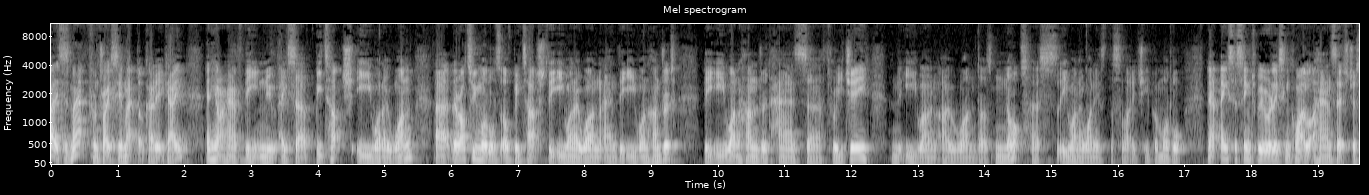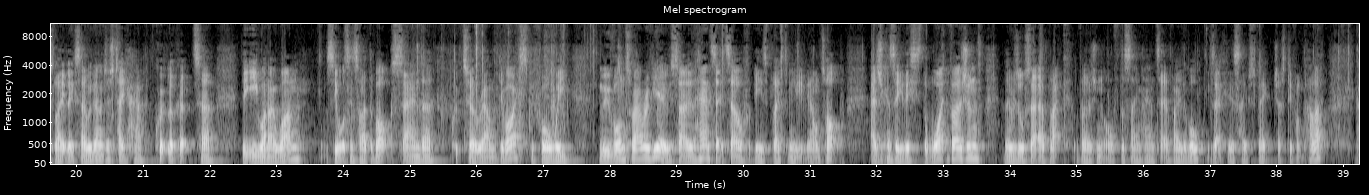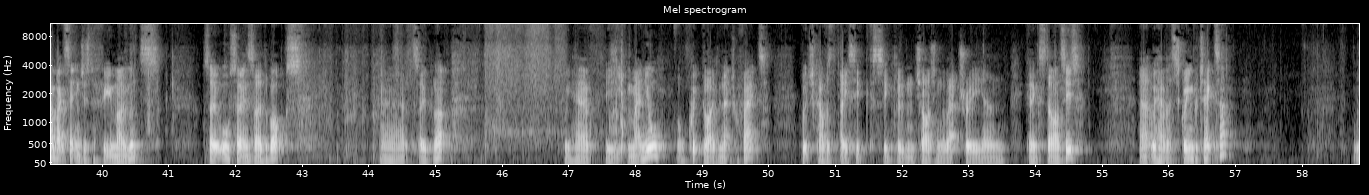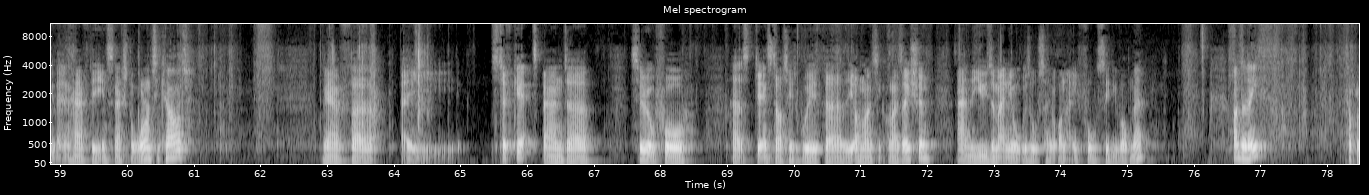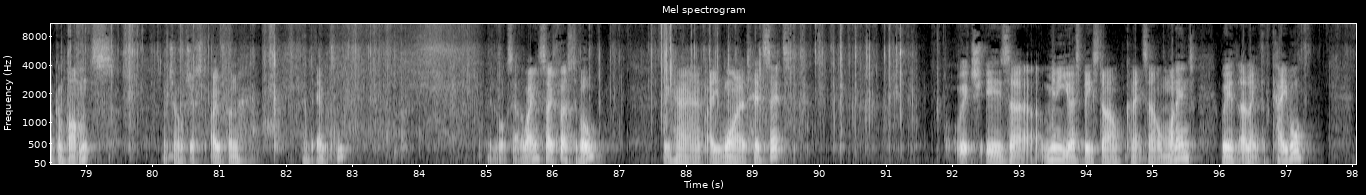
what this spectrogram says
Hi, this is Matt from tracyandmatt.co.uk and here I have the new Acer beTouch E101. Uh, there are two models of beTouch, the E101 and the E100. The E100 has uh, 3G and the E101 does not. Uh, E101 is the slightly cheaper model. Now Acer seem to be releasing quite a lot of handsets just lately so we're going to just take a quick look at uh, the E101, see what's inside the box and a quick tour around the device before we move on to our review. So the handset itself is placed immediately on top. As you can see, this is the white version. There is also a black version of the same handset available, exactly the same spec, just different colour. Come back to it in just a few moments. So also inside the box, uh, let's open up. We have the manual, or quick guide in actual fact, which covers the basics, including charging the battery and getting started. Uh, we have a screen protector, we then have the international warranty card. We have uh, a certificate and uh, serial for uh, getting started with uh, the online synchronization and the user manual is also on a full CD-ROM there. Underneath, a couple of compartments which I'll just open and empty. Move the box out of the way. So first of all, we have a wired headset, which is a mini USB style connector on one end with a length of cable.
